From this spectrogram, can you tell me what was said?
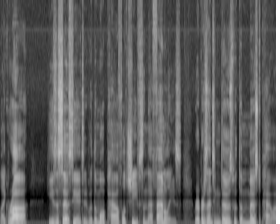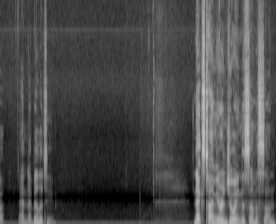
Like Ra, he is associated with the more powerful chiefs and their families, representing those with the most power and nobility. Next time you're enjoying the summer sun,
